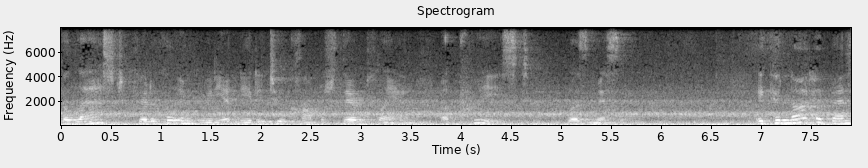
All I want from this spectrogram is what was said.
the last critical ingredient needed to accomplish their plan, a priest, was missing. It could not have been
